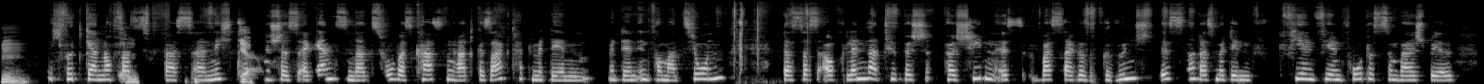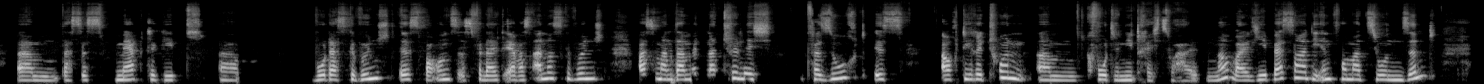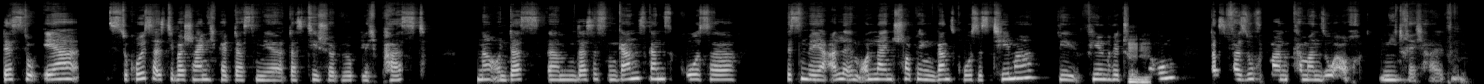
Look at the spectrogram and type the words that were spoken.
Hm. Ich würde gerne noch was, was äh, nicht technisches ja. ergänzen dazu, was Carsten gerade gesagt hat mit den, mit den Informationen, dass das auch ländertypisch verschieden ist, was da ge gewünscht ist, ne? dass mit den vielen, vielen Fotos zum Beispiel ähm, dass es Märkte gibt, äh, wo das gewünscht ist. Bei uns ist vielleicht eher was anderes gewünscht. Was man damit natürlich versucht, ist auch die Retourenquote ähm, niedrig zu halten, ne? weil je besser die Informationen sind, desto eher, desto größer ist die Wahrscheinlichkeit, dass mir das T-Shirt wirklich passt. Ne? Und das, ähm, das ist ein ganz, ganz großer, wissen wir ja alle im Online-Shopping, ein ganz großes Thema, die vielen Retourenungen. Mhm. Das versucht man, kann man so auch niedrig halten.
